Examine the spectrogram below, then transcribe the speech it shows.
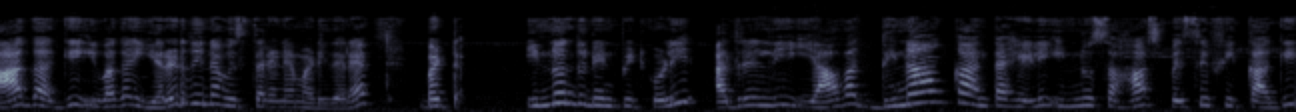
ಹಾಗಾಗಿ ಇವಾಗ ಎರಡು ದಿನ ವಿಸ್ತರಣೆ ಮಾಡಿದ್ದಾರೆ. ಬಟ್ ಇನ್ನೊಂದು ನೆನ್ಪಿಟ್ಕೊಳ್ಳಿ, ಅದರಲ್ಲಿ ಯಾವ ದಿನಾಂಕ ಅಂತ ಹೇಳಿ ಇನ್ನೂ ಸಹ ಸ್ಪೆಸಿಫಿಕ್ ಆಗಿ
